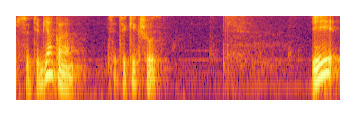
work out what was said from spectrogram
c'était bien quand même. C'était quelque chose. Et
